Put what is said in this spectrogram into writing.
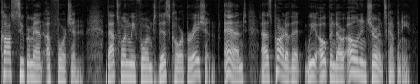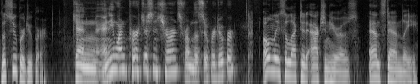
cost Superman a fortune. That's when we formed this corporation, and, as part of it, we opened our own insurance company, the Super Duper. Can anyone purchase insurance from the Super Duper? Only selected action heroes, and Stan Lee.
